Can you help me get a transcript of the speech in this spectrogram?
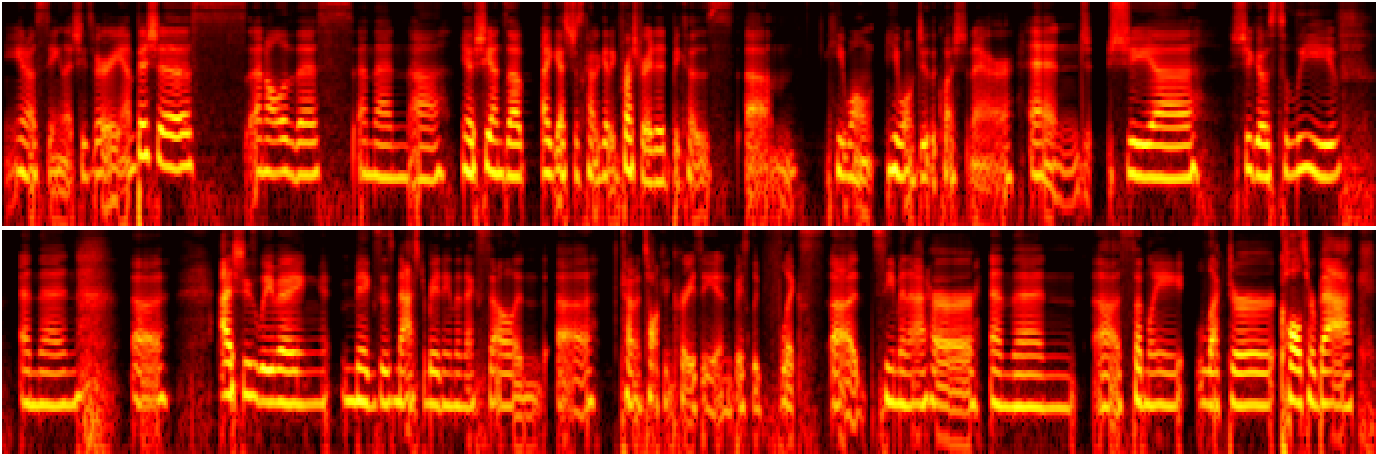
you know seeing that she's very ambitious and all of this. And then uh you know she ends up i guess just kind of getting frustrated because um he won't he won't do the questionnaire. And she uh she goes to leave. And then uh as she's leaving Miggs is masturbating in the next cell and uh kind of talking crazy and basically flicks uh semen at her and then uh suddenly Lecter calls her back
